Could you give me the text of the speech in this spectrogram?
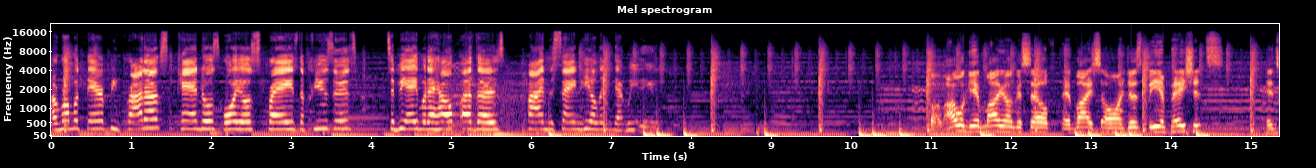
aromatherapy products, candles, oils, sprays, diffusers to be able to help others find the same healing that we do. I would give my younger self advice on just being patient. It's,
